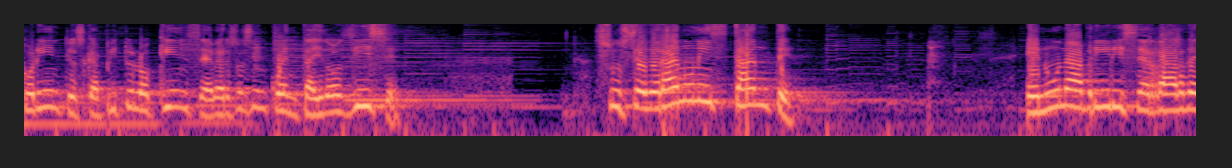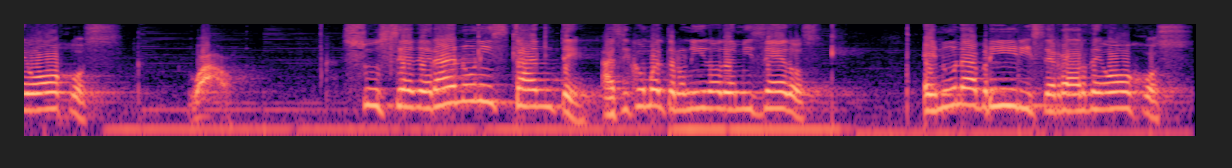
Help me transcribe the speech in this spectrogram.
Corintios capítulo 15, verso 52 dice, sucederá en un instante, en un abrir y cerrar de ojos. Wow. Sucederá en un instante, así como el tronido de mis dedos, en un abrir y cerrar de ojos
